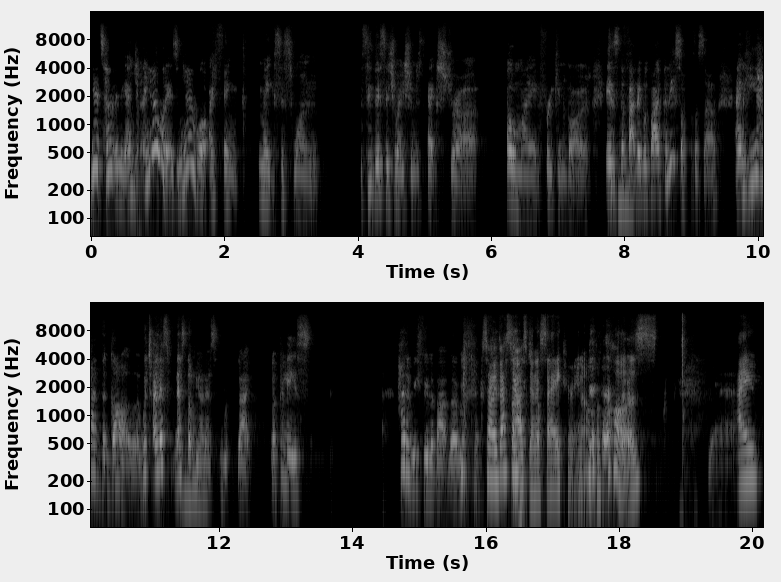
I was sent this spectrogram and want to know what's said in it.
Yeah, totally. And, and you know what it is? And you know what I think makes this one, see, this situation just extra, oh my freaking God, is the fact that it was by a police officer and he had the gall, which, and let's, let's not be Mhm. honest, like the police, how do we feel about them? So that's what I was going to say, Karina, because yeah, I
